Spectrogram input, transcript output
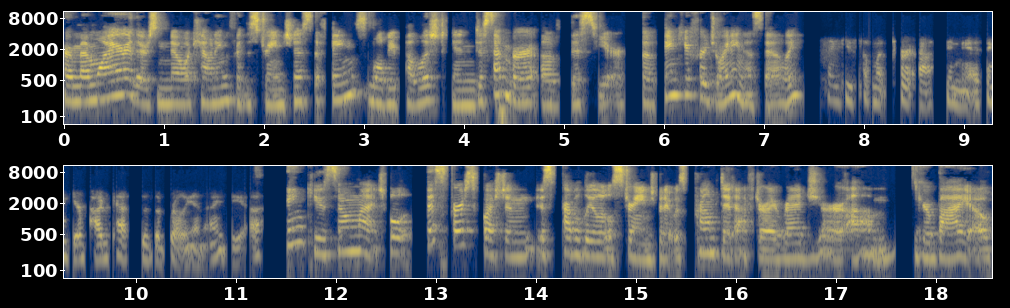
Her memoir, There's No Accounting for the Strangeness of Things, will be published in December of this year. So thank you for joining us, Valley. Thank you so much for asking me. I think your podcast is a brilliant idea. Thank you so much. Well, this first question is probably a little strange, but it was prompted after I read your um, your bio.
